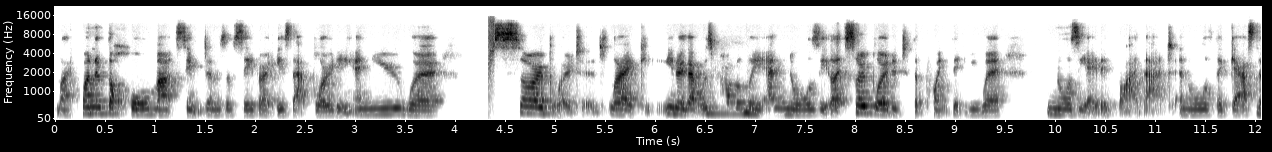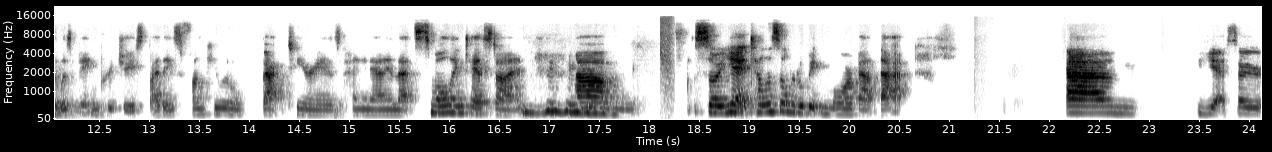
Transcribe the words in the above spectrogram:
like one of the hallmark symptoms of SIBO is that bloating, and you were so bloated, like you know, that was mm-hmm. probably and nausea, like so bloated to the point that you were nauseated by that and all of the gas that was being mm. produced by these funky little bacteria hanging out in that small intestine. um, so, yeah, tell us a little bit more about that. Um, yeah, so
